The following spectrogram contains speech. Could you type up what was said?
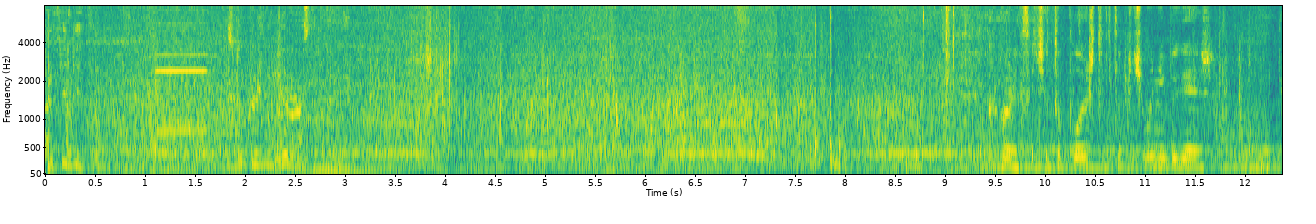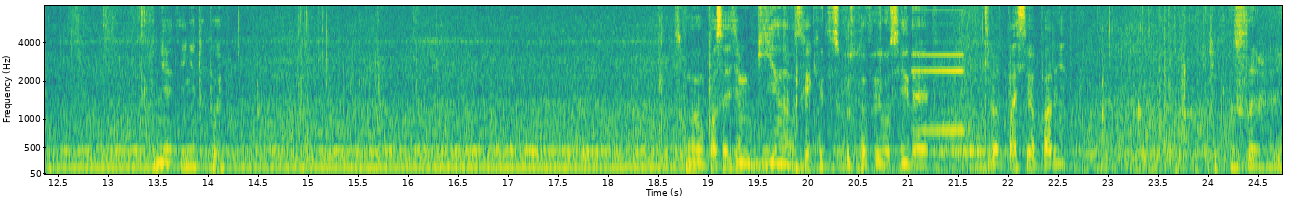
Офигеть. Сколько же мы первый раз такое вижу? Кролик, ты что, тупой, что ли? Ты почему не убегаешь? Нет, я не тупой. Если мы его посадим, гиена выскакивает из кустов и его съедает. Типа, спасибо, парни. Услышали.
